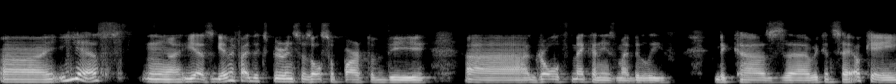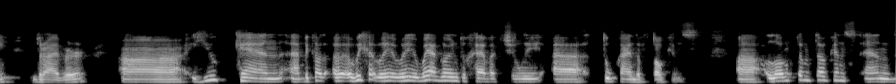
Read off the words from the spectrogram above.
Uh, yes, uh, yes. Gamified experience is also part of the uh, growth mechanism, I believe, because uh, we can say, okay, driver, uh, you can uh, because we, have, we we are going to have actually two kind of tokens. Long-term tokens and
